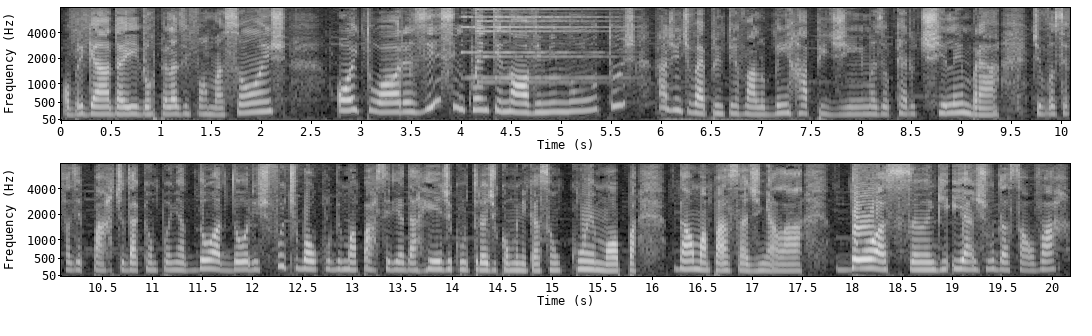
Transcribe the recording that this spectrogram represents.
Obrigada, Igor, pelas informações. 8 horas e 59 minutos. A gente vai para o intervalo bem rapidinho, mas eu quero te lembrar de você fazer parte da campanha Doadores Futebol Clube, uma parceria da Rede Cultura de Comunicação com Emopa. Dá uma passadinha lá, doa sangue e ajuda a salvar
